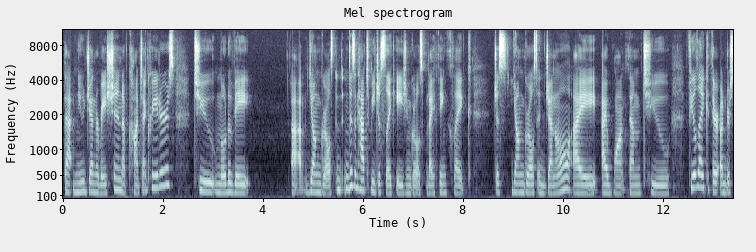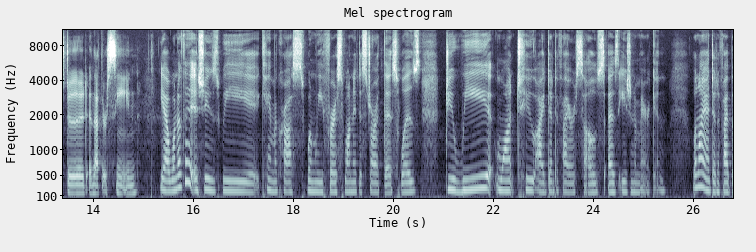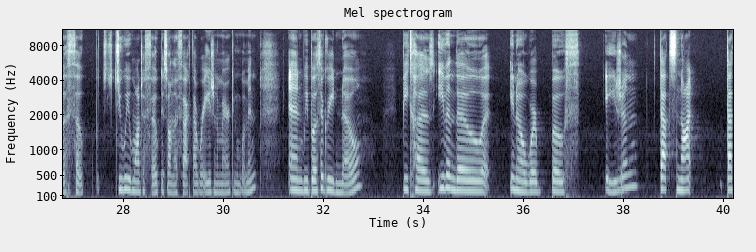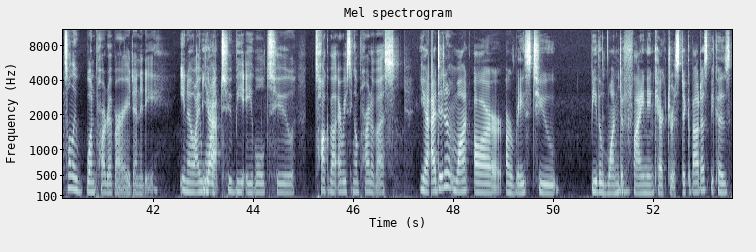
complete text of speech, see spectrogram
that new generation of content creators to motivate um, young girls. It doesn't have to be just like Asian girls, but I think like just young girls in general. I I want them to feel like they're understood and that they're seen. Yeah, one of the issues we came across when we first wanted to start this was do we want to identify ourselves as Asian American? Well, not identify, but fo- do we want to focus on the fact that we're Asian American women? And we both agreed no, because even though, you know, we're both Asian, that's not, that's only one part of our identity. You know, I Yeah. want to be able to talk about every single part of us. Yeah, I didn't want our our race to be the one mm-hmm. defining characteristic about us because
